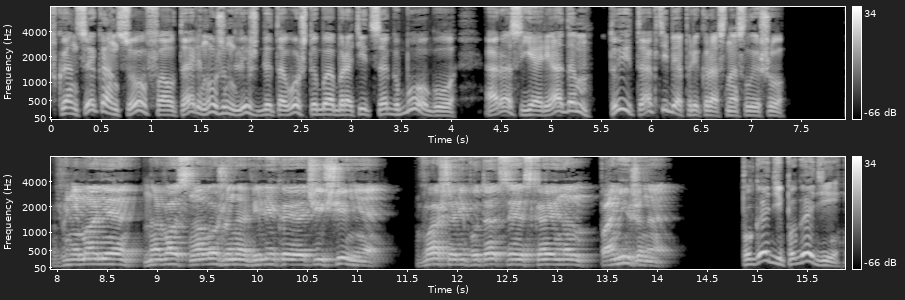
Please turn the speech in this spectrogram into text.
«В конце концов, алтарь нужен лишь для того, чтобы обратиться к Богу, а раз я рядом, то и так тебя прекрасно слышу». «Внимание! На вас наложено великое очищение. Ваша репутация с Каином понижена». «Погоди, погоди.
